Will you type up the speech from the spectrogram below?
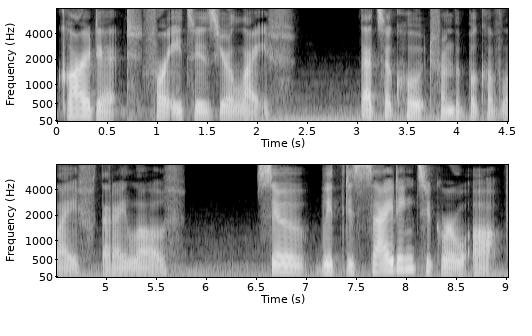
Guard it, for it is your life. That's a quote from the book of life that I love. So, with deciding to grow up,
